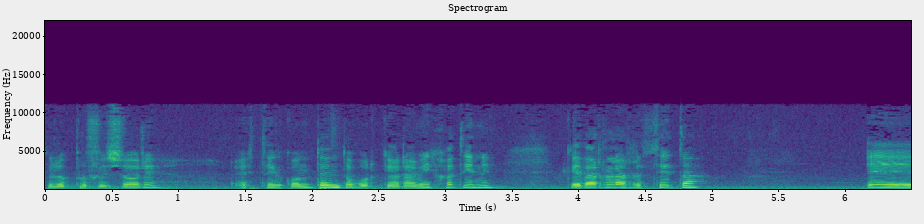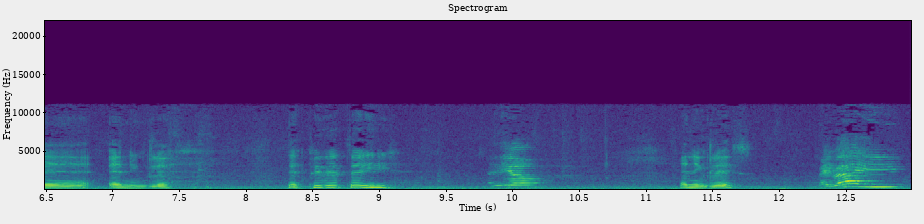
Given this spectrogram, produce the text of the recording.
que los profesores estén contentos porque ahora mi hija tiene que dar la receta eh, en inglés. Despídete, Iris. Adiós en inglés. Bye bye.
